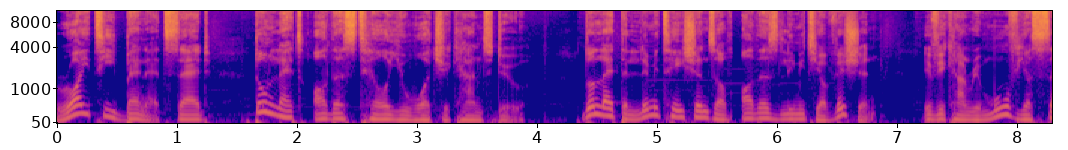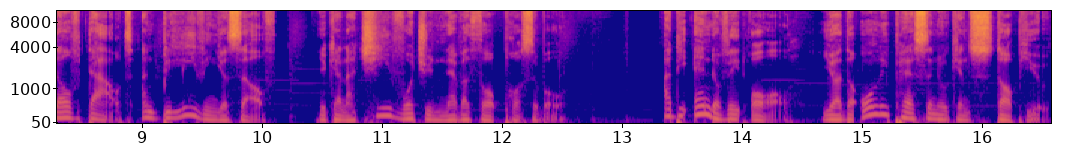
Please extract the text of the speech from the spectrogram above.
Roy T. Bennett said, don't let others tell you what you can't do. Don't let the limitations of others limit your vision. If you can remove your self-doubt and believe in yourself, you can achieve what you never thought possible. At the end of it all, you are the only person who can stop you.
